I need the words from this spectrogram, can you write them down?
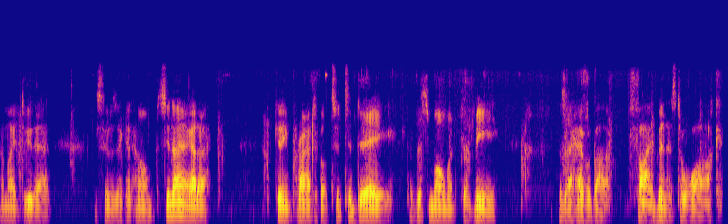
I might do that as soon as I get home. See, now I got to getting practical to today, to this moment for me, because I have about five minutes to walk.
